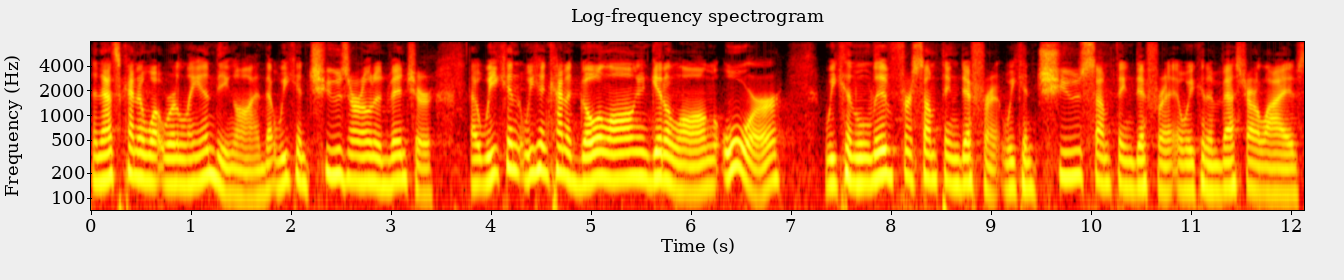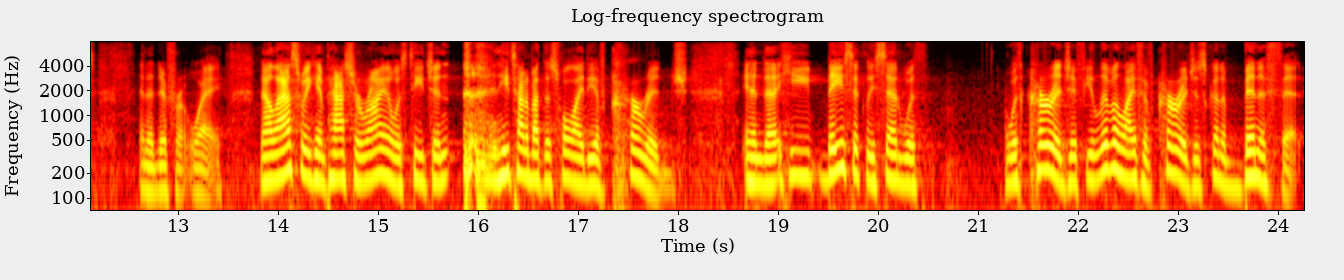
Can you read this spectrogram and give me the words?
And that's kind of what we're landing on that we can choose our own adventure. That we can, we can kind of go along and get along, or we can live for something different. We can choose something different, and we can invest our lives in a different way. Now, last weekend, Pastor Ryan was teaching, and he taught about this whole idea of courage. And uh, he basically said, with with courage, if you live a life of courage, it's going to benefit,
